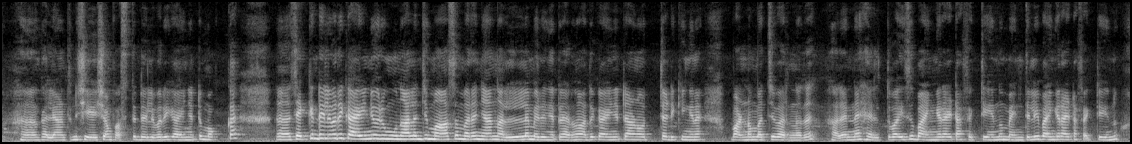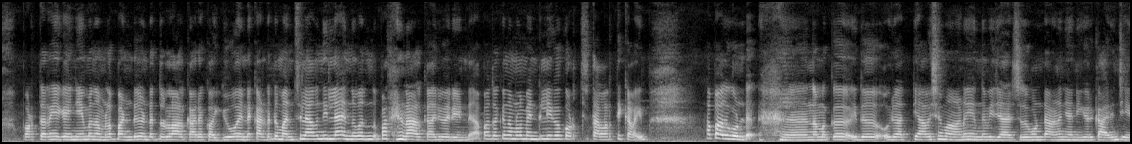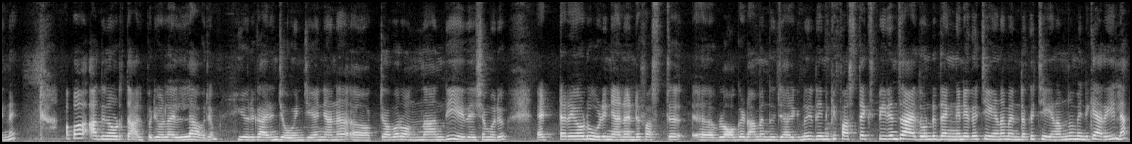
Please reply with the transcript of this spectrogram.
കല്യാണത്തിന് ശേഷം ഫസ്റ്റ് ഡെലിവറി കഴിഞ്ഞിട്ടും ഒക്കെ സെക്കൻഡ് ഡെലിവറി കഴിഞ്ഞ് ഒരു മൂന്നാലഞ്ച് മാസം വരെ ഞാൻ നല്ല മെലിഞ്ഞിട്ടായിരുന്നു. അത് കഴിഞ്ഞിട്ടാണ് ഒറ്റയടിക്ക് ഇങ്ങനെ വണ്ണം വച്ച് വരുന്നത്. അതെന്നെ ഹെൽത്ത് വൈസ് ഭയങ്കരമായിട്ട് അഫക്റ്റ് ചെയ്യുന്നു മെന്റലി ഭയങ്കരമായിട്ട് അഫക്റ്റ് ചെയ്യുന്നു. പുറത്തിറങ്ങി കഴിഞ്ഞ് കഴിയുമ്പോൾ നമ്മളെ പണ്ട് കണ്ടിട്ടുള്ള ആൾക്കാരൊക്കെ അയ്യോ എന്നെ കണ്ടിട്ട് മനസ്സിലാവുന്നില്ല എന്ന് പറയുന്ന ആൾക്കാർ വരെയുണ്ട്. അപ്പോൾ അതൊക്കെ നമ്മൾ മെന്റലി ഒക്കെ കുറച്ച് തളർത്തി കളയും അപ്പോൾ അതുകൊണ്ട് നമുക്ക് ഇത് ഒരു അത്യാവശ്യമാണ് എന്ന് വിചാരിച്ചത് കൊണ്ടാണ് ഞാൻ ഈ ഒരു കാര്യം ചെയ്യുന്നത് അപ്പോൾ അതിനോട് താല്പര്യമുള്ള എല്ലാവരും ഈ ഒരു കാര്യം ജോയിൻ ചെയ്യാൻ. ഞാൻ ഒക്ടോബർ ഒന്നാം തീയതി ഏകദേശം ഒരു എട്ടരയോടുകൂടി ഞാൻ എന്റെ ഫസ്റ്റ് വ്ളോഗ് ഇടാമെന്ന് വിചാരിക്കുന്നു. ഇതെനിക്ക് ഫസ്റ്റ് എക്സ്പീരിയൻസ് ആയതുകൊണ്ട് ഇത് എങ്ങനെയൊക്കെ ചെയ്യണം എന്തൊക്കെ ചെയ്യണം എന്നും എനിക്കറിയില്ല.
